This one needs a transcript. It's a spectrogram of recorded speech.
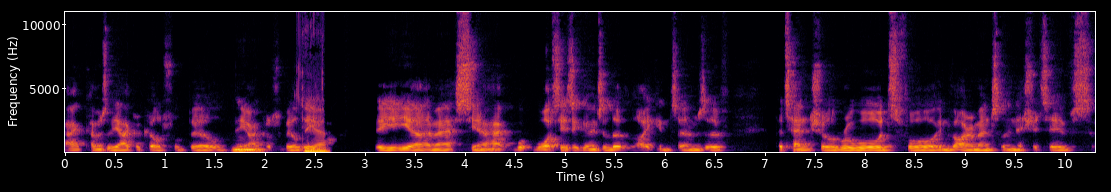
outcomes of the agricultural bill, the mm. agricultural bill, the, yeah. the EMS. You know, how, what is it going to look like in terms of potential rewards for environmental initiatives?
